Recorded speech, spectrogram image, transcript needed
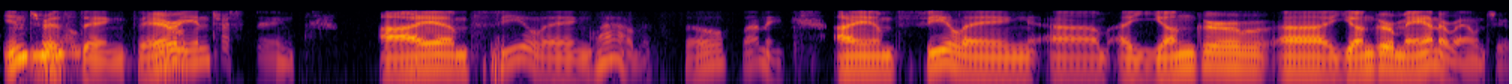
Interesting. Very No. interesting. I am feeling. Wow, that's so funny. I am feeling um, a younger, uh, younger man around you.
